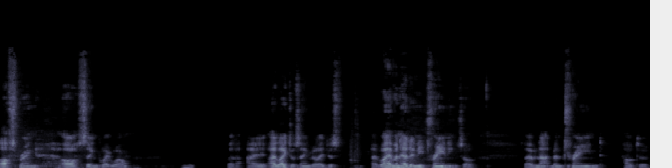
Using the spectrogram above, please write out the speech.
offspring all sing quite well. But I, I like to sing, but I just I, well, I haven't had any training, so, so I've not been trained how to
